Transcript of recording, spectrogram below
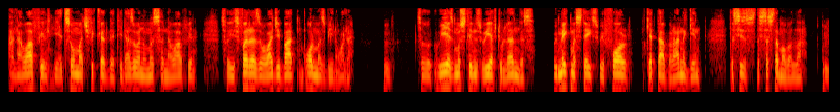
a nawafil, he had so much fikr that he doesn't want to miss a nawafil. So his faraz or wajibat, all must be in order. Mm. So we as Muslims, we have to learn this. We make mistakes, we fall, get up, run again. This is the system of Allah. Hmm.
